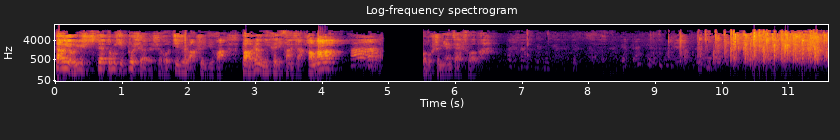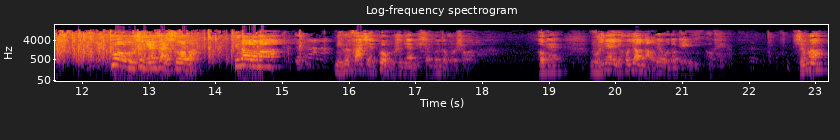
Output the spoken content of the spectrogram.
当有一些东西不舍的时候，记住老师一句话，保证你可以放下，好吗？好。五十年再说吧。过五十年再说吧，听到了吗？你会发现，过五十年你什么都不说了。OK，五十年以后要脑袋我都给你。OK，行吗？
